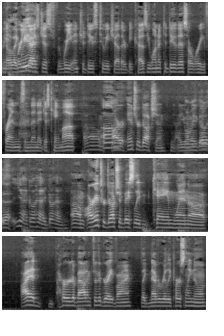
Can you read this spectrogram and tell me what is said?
you know, like were we you guys just were you introduced to each other because you wanted to do this, or were you friends and then it just came up? um, Um, our introduction. uh, You want me to go with that? Yeah, go ahead. Go ahead. Um, our introduction basically came when uh, I had heard about him through the grapevine, like never really personally knew him.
